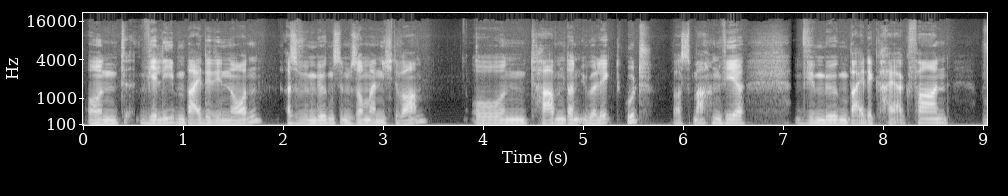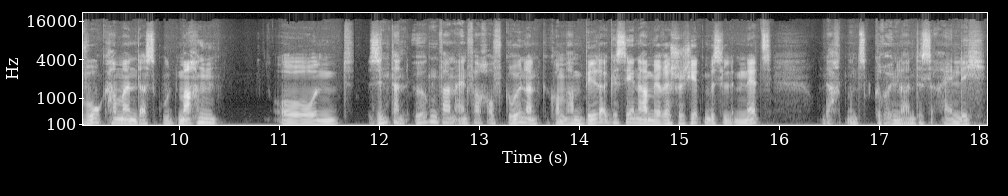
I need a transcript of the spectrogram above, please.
Und wir lieben beide den Norden. Also wir mögen es im Sommer nicht warm. Und haben dann überlegt, gut, was machen wir? Wir mögen beide Kajak fahren. Wo kann man das gut machen? Und sind dann irgendwann einfach auf Grönland gekommen, haben Bilder gesehen, haben wir recherchiert ein bisschen im Netz und dachten uns, Grönland ist eigentlich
